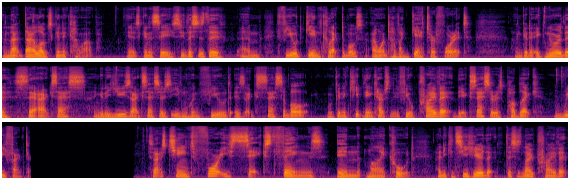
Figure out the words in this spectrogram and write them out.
And that dialog is going to come up. It's going to say, so this is the um, field game collectibles. I want to have a getter for it. I'm going to ignore the set access. I'm going to use accessors even when field is accessible. We're going to keep the encapsulated field private. The accessor is public. Refactor. So that's changed 46 things in my code. And you can see here that this is now private.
